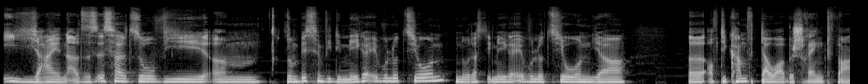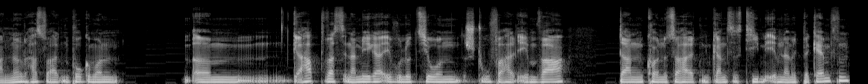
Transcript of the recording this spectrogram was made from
Jein, also es ist halt so wie, ähm, so ein bisschen wie die Mega-Evolution, nur dass die Mega-Evolution ja äh, auf die Kampfdauer beschränkt waren. Ne? Hast du halt ein Pokémon ähm, gehabt, was in der Mega-Evolution-Stufe halt eben war, dann konntest du halt ein ganzes Team eben damit bekämpfen.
